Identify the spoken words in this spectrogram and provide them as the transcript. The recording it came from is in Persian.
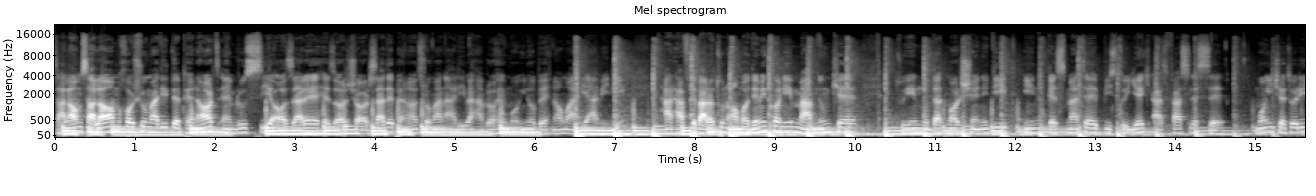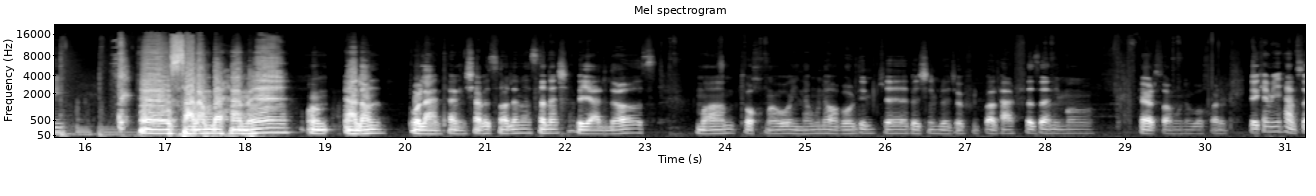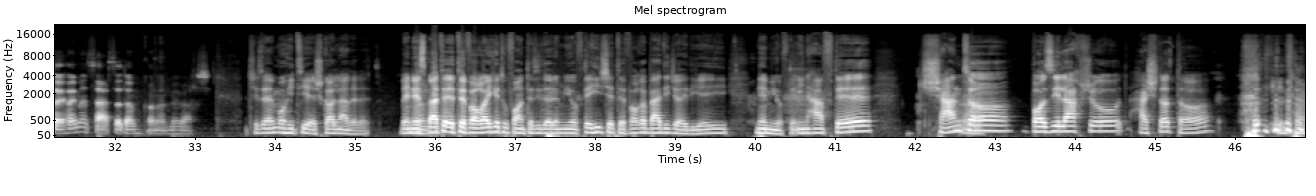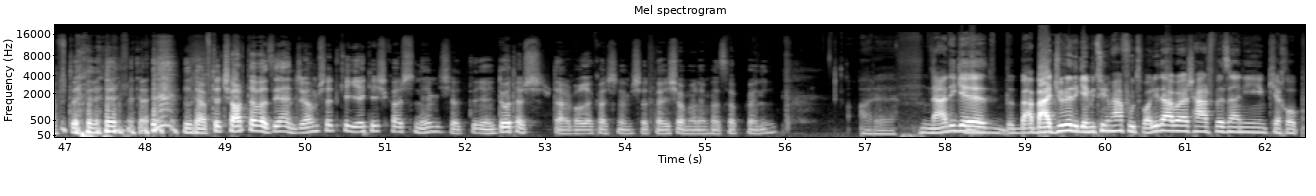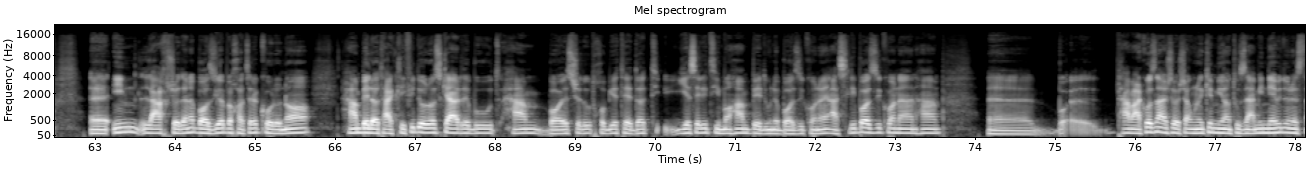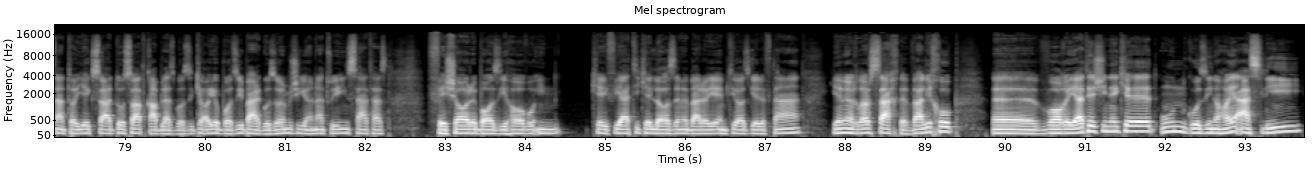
سلام سلام. خوش اومدید به پنارت. امروز سی آذر 1400 پنارت رو من علی به همراه معین و بهنام و علی امینی هر هفته براتون آماده می‌کنیم. ممنون که توی این مدت ما رو شنیدید. این قسمت 21 از فصل 3 معین چطوری؟ سلام به همه. الان بلندترین شب سال مثلا شب یلاست ما هم تخمه و اینامون آوردیم که بشیم راجع فوتبال حرف بزنیم و هرسامون رو بخوریم. یکم این همسایه های من سر صدا می‌کنن ببخشید. چیزای محیطی اشکال نداره. به نسبت اتفاقایی که تو فانتزی داره میفته هیچ اتفاق بدی جای دیگه ای نمیفته. این هفته چند تا بازی لغو شد؟ 80 تا. این هفته این هفته چهار تا بازی انجام شد که یکیش کاش نمی‌شد. یعنی دو تاش در واقع کاش نمی‌شد. برای شما حساب کنیم. آره. نه دیگه بدجوره دیگه. می‌تونیم هم فوتبالی دربارش حرف بزنیم که خب این لغو شدن بازی ها به خاطر کرونا هم بلا تکلیفی درست کرده بود هم باعث شده بود خب یه تعداد یه سری تیما هم بدون بازیکنهای اصلی بازی کنن هم تمرکز نداشته باشن. اونایی که میان تو زمین نمی‌دونستن تا یک ساعت دو ساعت قبل از بازی که آیا بازی برگزار میشه یا نه توی این سطح هست فشار بازی ها و این کیفیتی که لازمه برای امتیاز گرفتن یه مقدار سخته. ولی خب واقعیتش اینه که اون گزینه های اصلی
